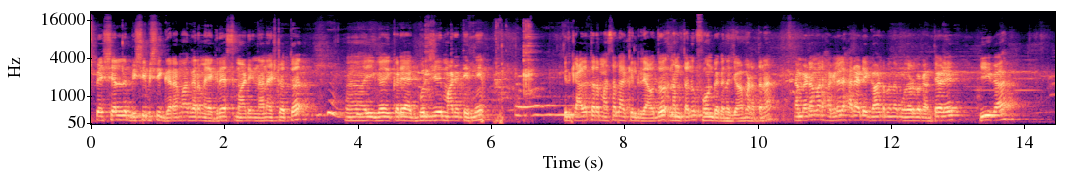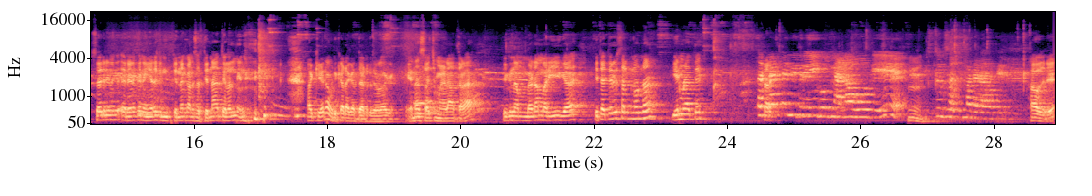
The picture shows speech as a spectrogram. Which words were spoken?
ಸ್ಪೆಷಲ್ ಬಿಸಿ ಬಿಸಿ ಗರಮ ಗರಮ ಎಗ್ ರೈಸ್ ಮಾಡೀನಿ ನಾನು ಎಷ್ಟೊತ್ತು ಈಗ ಈ ಕಡೆ ಎಗ್ ಬುರ್ಜಿ ಮಾಡಿಟ್ಟಿದ್ನಿ. ಇದಕ್ಕೆ ಯಾವುದೇ ಥರ ಮಸಾಲೆ ಹಾಕಿಲ್ರಿ ಯಾವುದು. ನಮ್ಮ ತನಗೆ ಫೋನ್ ಬೇಕಂದ್ರೆ ಜಾಬ್ ಮಾಡತ್ತಾನ. ನಮ್ಮ ಮೇಡಮ್ ಅವ್ರು ಹಗಲೇ ಹರಡಿ ಗಾಂಡ್ ಬಂದಾಗ ಕುಂದಾಡ್ಬೇಕಂತೇಳಿ ಈಗ ಸರಿ ನನಗೆ ರೇಣುಕ ನೀ ಏನೋ ತಿನ್ ತಿನ್ನಕ್ಕೆ ಅನ್ಸತ್ತೆ? ತಿನ್ನತ್ತಿಲ್ಲ ನೀನು. ಆಕೆ ಏನೋ ಹುಡುಕಾಡಕತ್ತಾಡ್ರಿ ಒಳಗೆ ಏನೋ ಸ್ವಚ್ಛ ಮಾಡತ್ತಾಳ ಈಗ ನಮ್ಮ ಮೇಡಮ್ ಅವ್ರು ಈಗ ಇತ್ತ ತಿರುಗಿ ಸ್ವಲ್ಪ ನೋಡ್ರಿ ಏನು ಮಾಡತ್ತೆ? ಹ್ಞೂ ಹೌದ್ರಿ?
